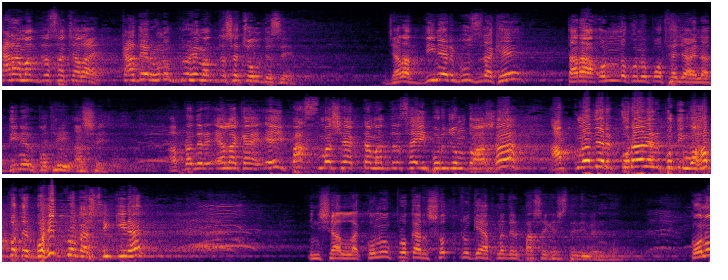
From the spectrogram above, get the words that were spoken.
কারা মাদ্রাসা চালায়, কাদের অনুগ্রহে মাদ্রাসা চলতেছে? যারা দিনের বুঝ রাখে, তারা অন্য কোনো পথে যায় না, দিনের পথেই আসে। আপনাদের এলাকায় এই পাঁচ মাসে একটা মাদ্রাসা এই পর্যন্ত আসা, আপনাদের কোরআনের প্রতি মহাব্বতের বহিঃপ্রকাশ ঠিক কিনা? ইনশাআল্লাহ কোনো প্রকার শত্রুকে আপনাদের পাশে ঘেসতে দিবেন না। কোনো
